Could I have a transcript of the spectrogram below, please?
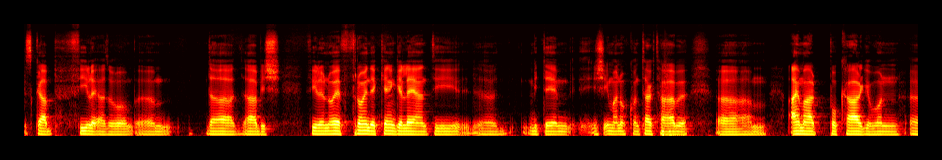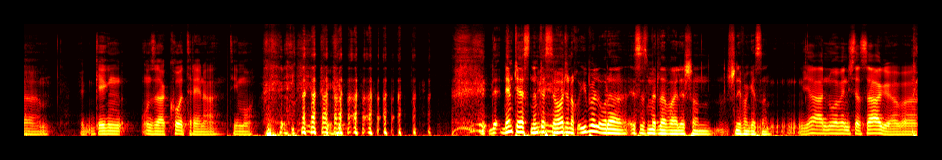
es gab viele, also ähm, da, da habe ich viele neue Freunde kennengelernt, die, äh, mit denen ich immer noch Kontakt habe. Ähm, einmal Pokal gewonnen ähm, gegen unser Co-Trainer Timo. nimmt er es nimmt dir heute noch übel oder ist es mittlerweile schon Schnee von gestern? Ja, nur wenn ich das sage, aber.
